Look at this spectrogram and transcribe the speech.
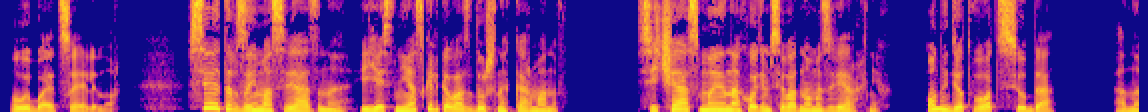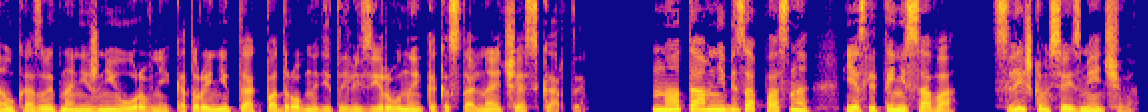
— улыбается Элинор. «Все это взаимосвязано, и есть несколько воздушных карманов. Сейчас мы находимся в одном из верхних. Он идет вот сюда. Она указывает на нижние уровни, которые не так подробно детализированы, как остальная часть карты. «Но там небезопасно, если ты не сова. Слишком все изменчиво.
